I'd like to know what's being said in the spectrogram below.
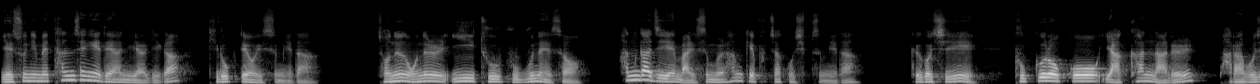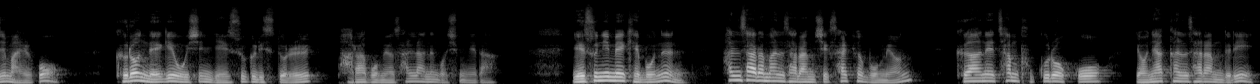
예수님의 탄생에 대한 이야기가 기록되어 있습니다. 저는 오늘 이 두 부분에서 한 가지의 말씀을 함께 붙잡고 싶습니다. 그것이 부끄럽고 약한 나를 바라보지 말고 그런 내게 오신 예수 그리스도를 바라보며 살라는 것입니다. 예수님의 계보는 한 사람 한 사람씩 살펴보면 그 안에 참 부끄럽고 연약한 사람들이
